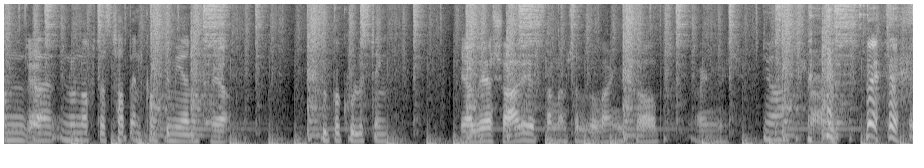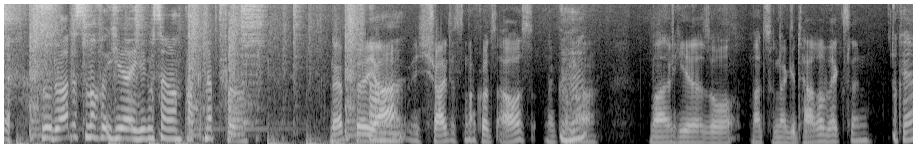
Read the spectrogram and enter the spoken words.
und Ja. äh, nur noch das Top-End komprimieren. Ja. Super cooles Ding. ja, sehr schade, jetzt haben wir schon so reingeschraubt. Eigentlich Ja. schade. So, du hattest noch, hier, hier gibt es noch ein paar Knöpfe. Knöpfe, ja. Ähm. Ich schalte es mal kurz aus. Dann können Mhm. wir mal hier so mal zu einer Gitarre wechseln. Okay.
